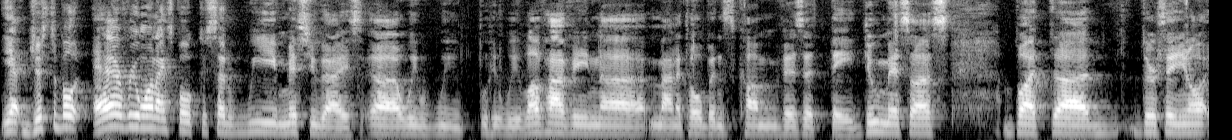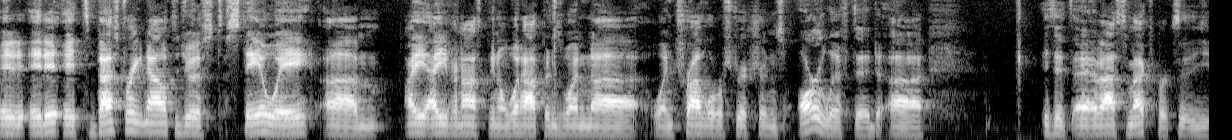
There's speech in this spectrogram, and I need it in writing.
Yeah, just about everyone I spoke to said we miss you guys. Uh, we we we love having uh, Manitobans come visit. They do miss us but uh, they're saying you know it, it, it's best right now to just stay away. Um, I, I, even asked you know what happens when uh, when travel restrictions are lifted. Uh, is it? I've asked some experts. Uh,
